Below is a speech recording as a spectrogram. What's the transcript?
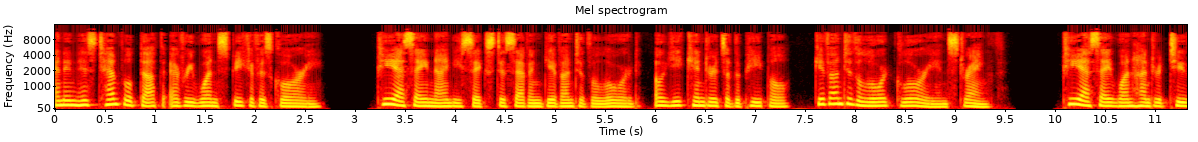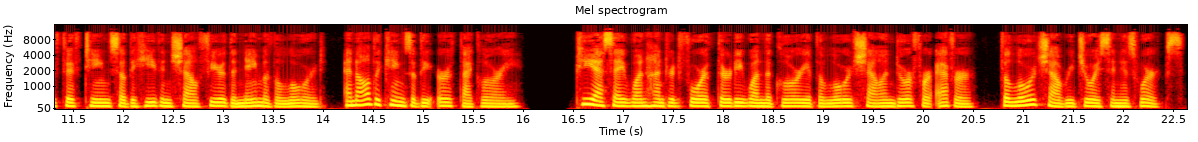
and in his temple doth every one speak of his glory. PSA 96 7 Give unto the Lord, O ye kindreds of the people, give unto the Lord glory and strength. PSA 102 15 So the heathen shall fear the name of the Lord, and all the kings of the earth thy glory. PSA 104 31 The glory of the Lord shall endure forever, the Lord shall rejoice in his works.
